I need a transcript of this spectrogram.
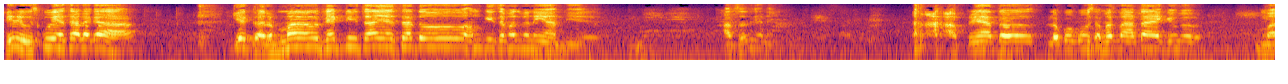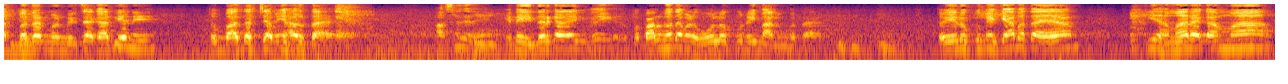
फिर उसको ऐसा लगा कि गर्भ में इफ़ेक्टिव था, ऐसा तो हमकी समझ में नहीं आती है। आप समझ गए नहीं? अपने यहाँ तो लोगों को समझ में आता है, क्योंकि बदर मिर्चा खाती है नहीं तो बात अच्छा में हलता है। समझ नहीं। इधर का मालूम होता है वो लोग को नहीं मालूम होता है। तो ये लोग को मैं क्या बताया कि हमारा गाँव में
